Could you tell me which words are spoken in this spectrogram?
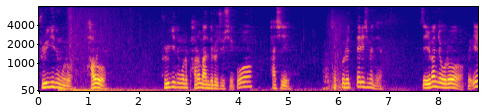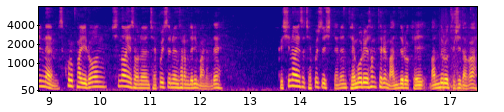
불기둥으로 바로 불기둥으로 바로 만들어 주시고 다시 제뿔을 때리시면 돼요. 일반적으로 그 1렘, 스코르파이론, 신화에서는 제뿔 쓰는 사람들이 많은데 그 신화에서 제뿔 쓰실 때는 데모를 상태를 만들어 개, 만들어 두시다가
